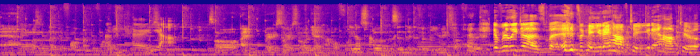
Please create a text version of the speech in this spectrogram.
and it wasn't the default microphone okay, that I usually use. yeah. So I'm very sorry. So again, hopefully no the spoons and the cookie makes up for it. it really does, but it's okay. You didn't have to. You didn't have to.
